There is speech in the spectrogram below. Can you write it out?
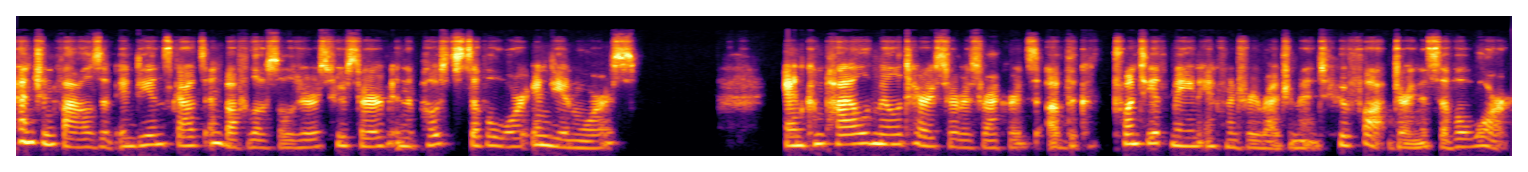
pension files of Indian Scouts and Buffalo soldiers who served in the post-Civil War Indian Wars, and compiled military service records of the 20th Maine Infantry Regiment who fought during the Civil War.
